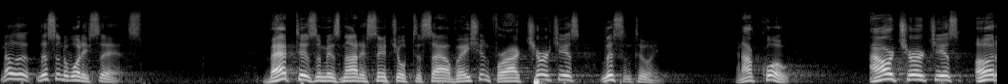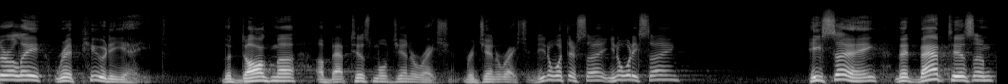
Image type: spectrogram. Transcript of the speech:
Now, listen to what he says. Baptism is not essential to salvation, for our churches, listen to him, and I'll quote, our churches utterly repudiate the dogma of baptismal generation, regeneration. Do you know what they're saying? You know what he's saying? He's saying that baptism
